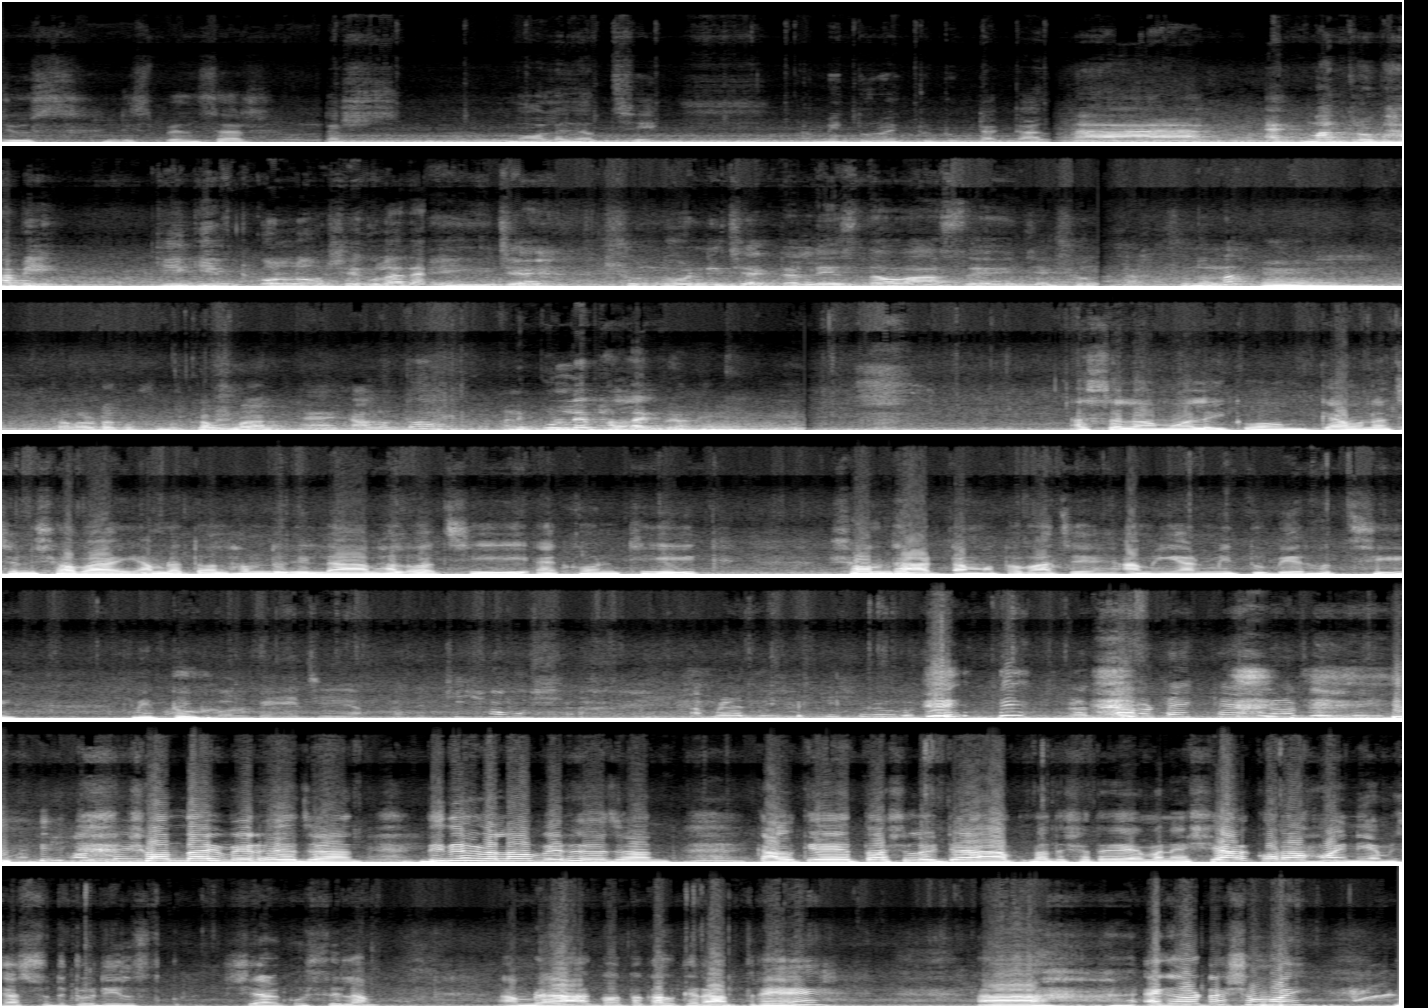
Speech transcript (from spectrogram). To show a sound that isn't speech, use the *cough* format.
Juice dispenser. মলে যাচ্ছি। আমি তোর একটু টুকটাক কাজ একমাত্র ভাবি কি গিফট করল সেগুলা দেখ এই যে সুন্দর নিচে একটা লেস দেওয়া আছে এই যে সুন্দর সুন্দর না? হুম কালারটা খুব সুন্দর কালো না? হ্যাঁ কালো তো। মানে পরলে ভালো লাগবে অনেক। আসসালামু আলাইকুম কেমন আছেন সবাই? আমরা তো আলহামদুলিল্লাহ ভালো আছি। এখন ঠিক সন্ধ্যা আটটা মতো বাজে। আমি আর মিতু বের হচ্ছি। মিতু বলবে যে আপনাদের কি সমস্যা? আপনারা দুজন কি শুরু করছেন? রাত বারোটা একটা আপনারা বের হয়ে যান। সন্ধ্যায় সন্ধ্যায় বের হয়ে যান। দিনের বেলাও বের হয়ে যান। কালকে তো আসলে ওইটা আপনাদের সাথে মানে শেয়ার করা হয়নি। আমি জাস্ট শুধু একটু রিলস শেয়ার করছিলাম। আমরা গতকালকে রাত্রে আহ, এগারোটার সময়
